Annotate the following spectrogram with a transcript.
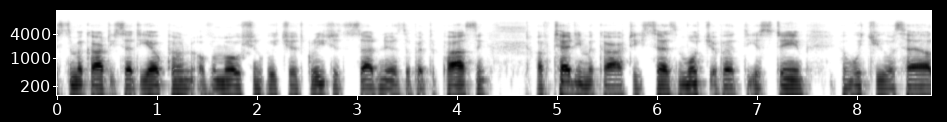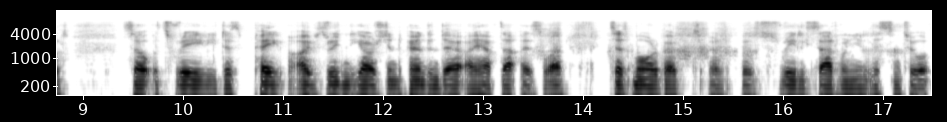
Mr. McCarthy said the outpouring of emotion which had greeted the sad news about the passing of Teddy McCarthy says much about the esteem in which he was held. So it's really this pay. I was reading the Irish Independent there. I have that as well. It says more about. Uh, it's really sad when you listen to it.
